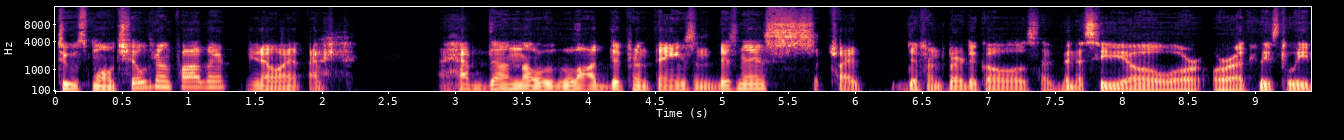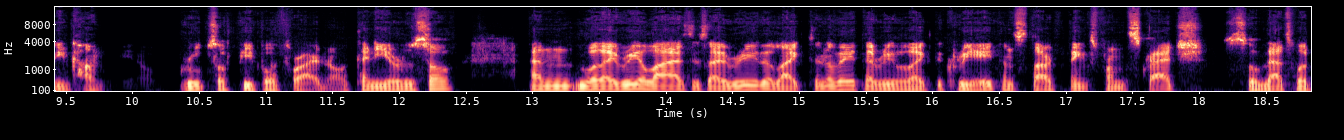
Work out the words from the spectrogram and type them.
two small children father. You know, I, I, I have done a lot of different things in business. I've tried different verticals. I've been a CEO or or at least leading com- you know groups of people for I don't know ten years or so. And what I realized is I really like to innovate. I really like to create and start things from scratch. So that's what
